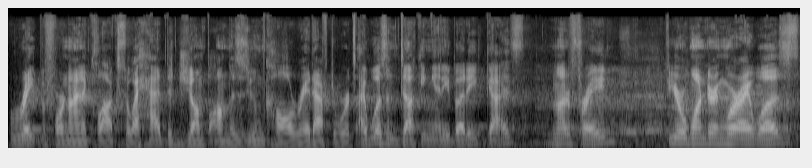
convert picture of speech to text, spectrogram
right before nine o'clock, so I had to jump on the Zoom call right afterwards. I wasn't ducking anybody, guys. I'm not afraid. If you were wondering where I was,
